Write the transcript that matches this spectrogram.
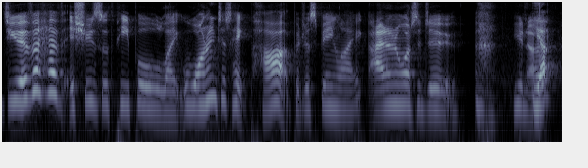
do you ever have issues with people like wanting to take part but just being like, I don't know what to do, you know? Yep.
